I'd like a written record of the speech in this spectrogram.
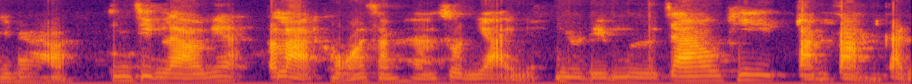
นี่ยนะคะ จริงๆ แล้วเนี่ยตลาดของอสังหาส่วนใหญ่เนี่ยอยู่ในมือเจ้าที่ต่างๆกัน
